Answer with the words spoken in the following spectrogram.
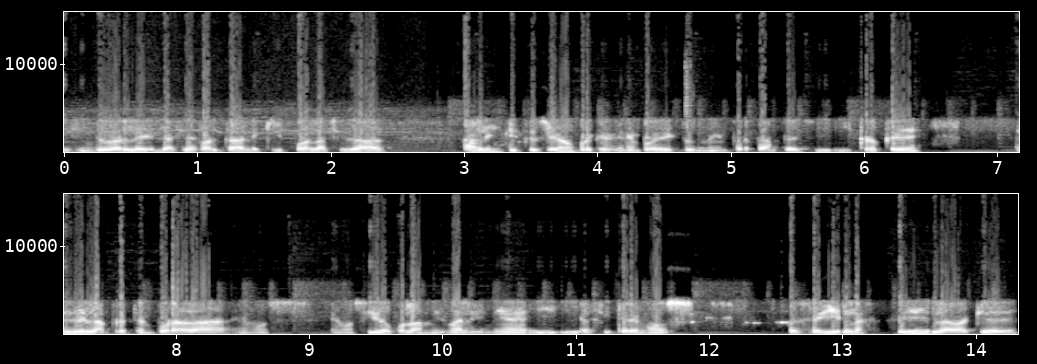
sin duda le, hacía falta al equipo, a la ciudad, a la institución, porque vienen proyectos muy importantes y creo que desde la pretemporada hemos hemos ido por la misma línea y, y así queremos pues seguirla. Sí, la verdad que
